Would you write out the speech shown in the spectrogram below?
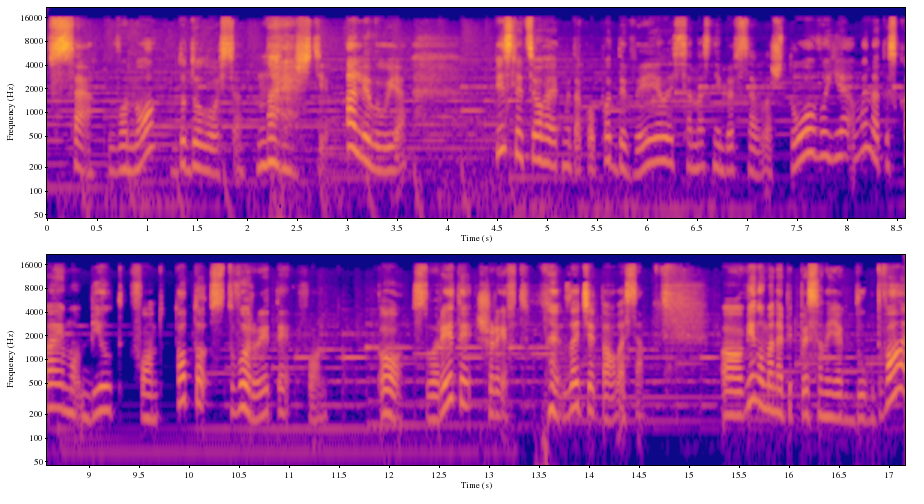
Все, воно додалося. Нарешті. Алілуя! Після цього, як ми тако подивилися, нас ніби все влаштовує, ми натискаємо Build фонд, тобто створити фонд. О, створити шрифт. Зачиталася. Він у мене підписаний як Book 2,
